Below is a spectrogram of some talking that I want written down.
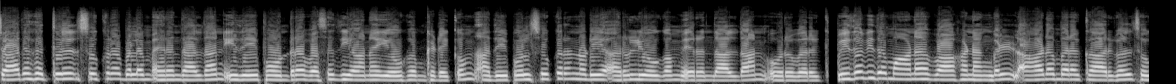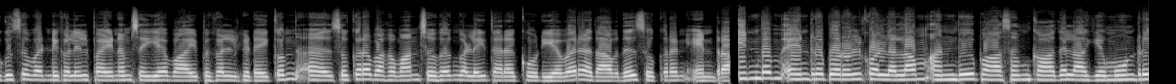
ஜாதகத்தில் சுக்கரபலம் இருந்தால்தான் இதே போன்ற வசதியான யோகம் கிடைக்கும். அதே போல் சுக்கரனுடைய அருள் யோகம் இருந்தால்தான் ஒருவருக்கு விதவிதமான வாகனங்கள் ஆடம்பர கார்கள் சொகுசு வண்டிகளில் பயணம் செய்ய வாய்ப்புகள் கிடைக்கும். சுக்கர பகவான் சுகங்களை தரக்கூடியவர். அதாவது சுக்கரன் என்றார். இன்பம் என்று பொருள் கொள்ளலாம். அன்பு பாசம் காதல் ஆகிய மூன்று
